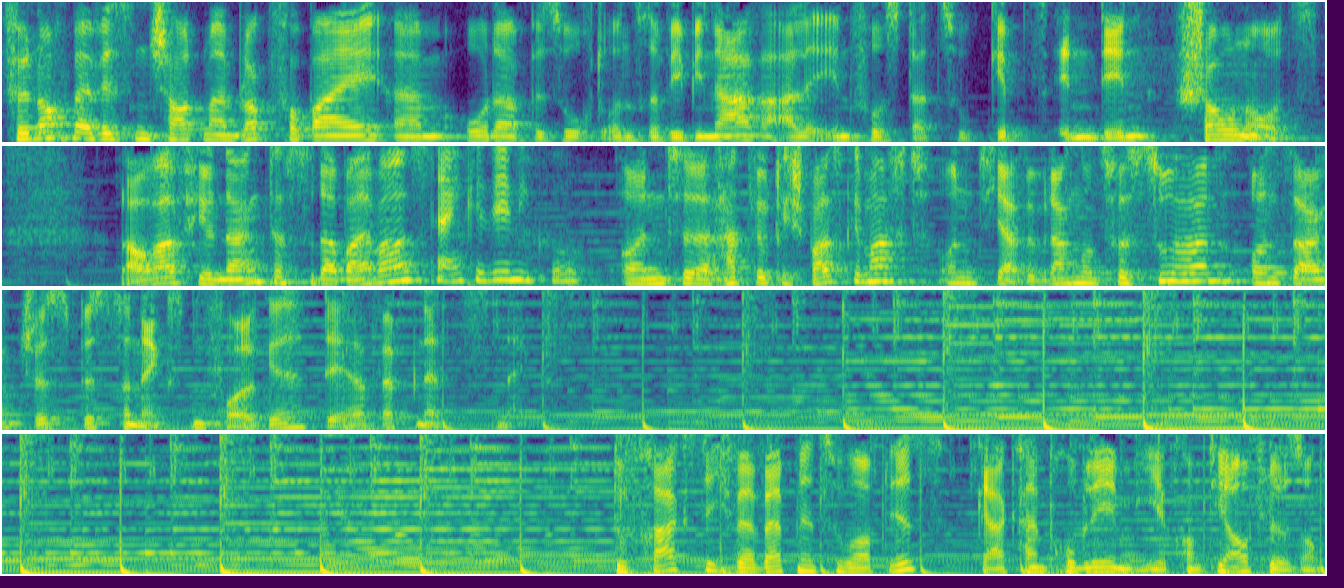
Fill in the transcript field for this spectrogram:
Für noch mehr Wissen schaut meinen Blog vorbei ähm, oder besucht unsere Webinare. Alle Infos dazu gibt's in den Show Notes. Laura, vielen Dank, dass du dabei warst. Danke dir, Nico. Und äh, hat wirklich Spaß gemacht. Und ja, wir bedanken uns fürs Zuhören und sagen Tschüss bis zur nächsten Folge der Webnet Snacks. Du fragst dich, wer Webnetz überhaupt ist? Gar kein Problem, hier kommt die Auflösung.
